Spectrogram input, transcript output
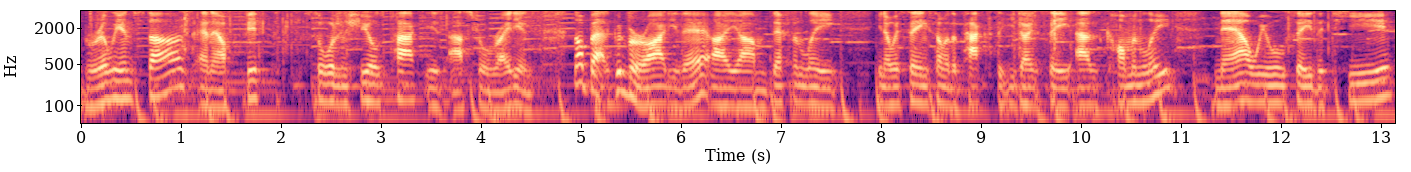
Brilliant Stars, and our fifth Sword and Shields pack is Astral Radiance. Not bad, good variety there. I um, definitely, you know, we're seeing some of the packs that you don't see as commonly. Now we will see the tier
